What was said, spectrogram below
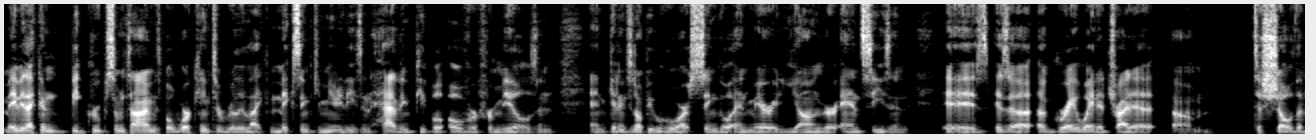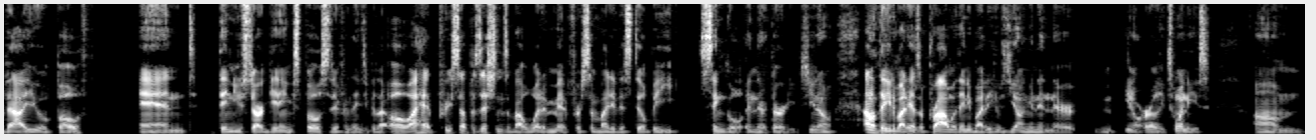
maybe that can be groups sometimes but working to really like mixing communities and having people over for meals and and getting to know people who are single and married younger and seasoned is is a, a great way to try to um to show the value of both and then you start getting exposed to different things. You'd be like, oh, I had presuppositions about what it meant for somebody to still be single in their 30s. You know, I don't think anybody has a mm-hmm. problem with anybody who's young and in their, you know, early 20s. Um,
